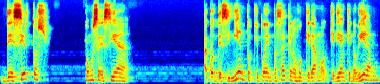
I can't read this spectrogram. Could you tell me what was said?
de ciertos, ¿cómo se decía? Acontecimientos que pueden pasar que nosotros queramos, querían que no viéramos.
